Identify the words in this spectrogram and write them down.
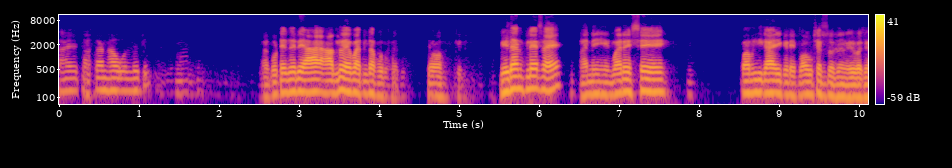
काय काका नाव बोलले ते? कुठेतरी आलो आलोय बदलापूरमध्ये हिडन प्लेस आहे आणि बरेचसे पब्लिक आहे इकडे. पाहू शकतो तुम्ही बघा.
